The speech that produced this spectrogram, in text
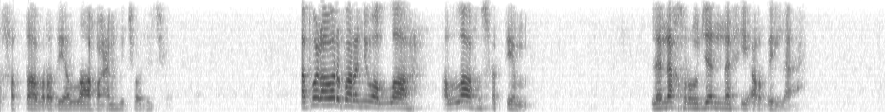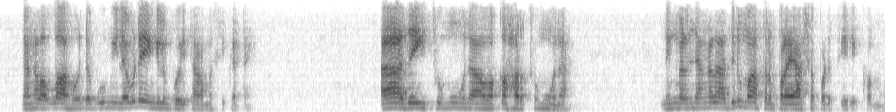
ഖത്താബ് റതി അള്ളാഹു അൻഹു ചോദിച്ചു. അപ്പോൾ അവർ പറഞ്ഞു അള്ളാഹ് അള്ളാഹു സത്യം. ലനഖ്റുജന്ന ഫി അർദില്ല. ഞങ്ങൾ അള്ളാഹുവിന്റെ ഭൂമിയിൽ എവിടെയെങ്കിലും പോയി താമസിക്കട്ടെ. ആദൈതുമൂന വഹർത്തുമൂന നിങ്ങൾ ഞങ്ങളെ അതിനു മാത്രം പ്രയാസപ്പെടുത്തിയിരിക്കുന്നു.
